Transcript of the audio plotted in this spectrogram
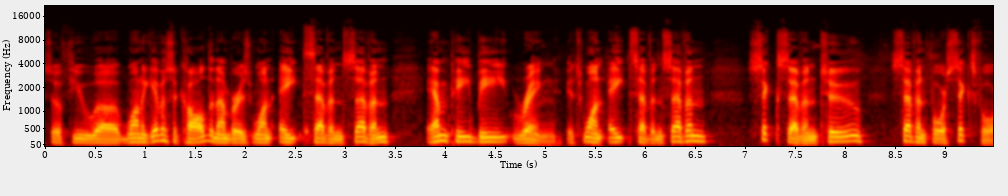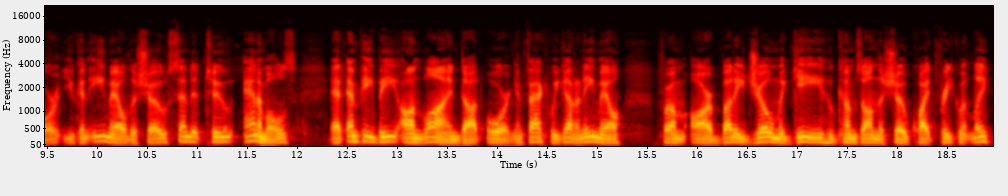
So if you uh, want to give us a call, the number is 1 877 MPB Ring. It's 1 877 672 7464. You can email the show, send it to animals at mpbonline.org. In fact, we got an email from our buddy Joe McGee, who comes on the show quite frequently.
